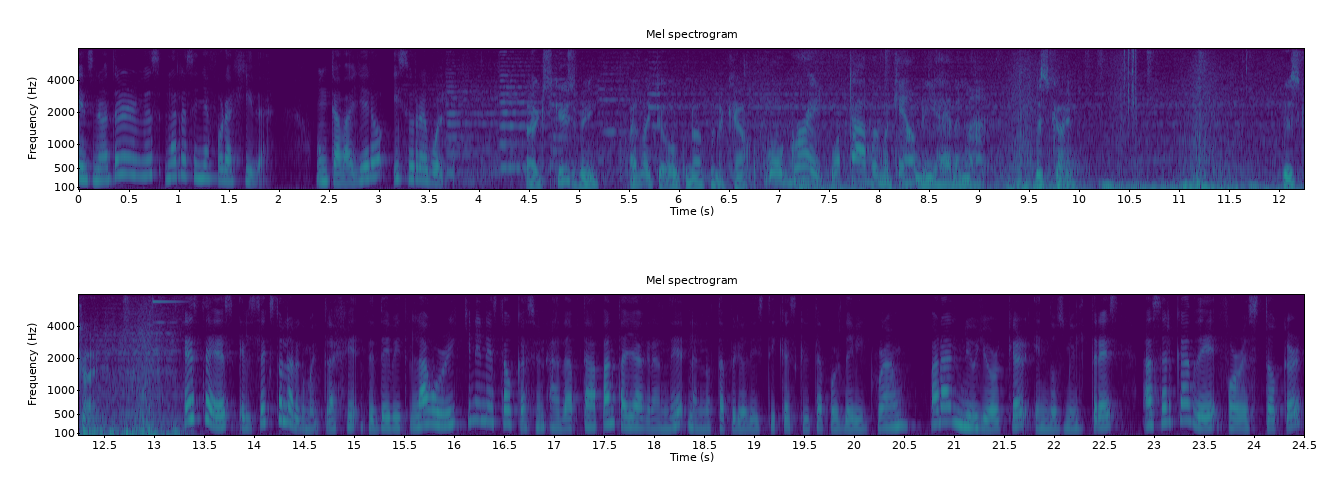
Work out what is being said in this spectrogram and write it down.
en Cinematography Reviews la reseña forajida, un caballero y su revólver. Uh, excuse me, I'd like to open up an account. Well, great. What type of account do you have in mind? This kind. This kind. Este es el sexto largometraje de David Lowery, quien en esta ocasión adapta a pantalla grande la nota periodística escrita por David Graham para el New Yorker en 2003 acerca de Forrest Tucker,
